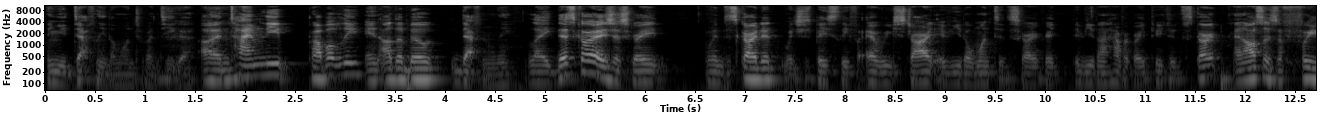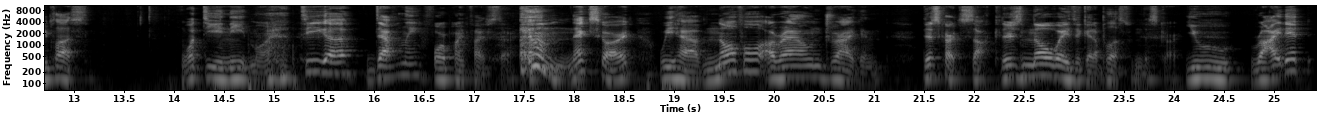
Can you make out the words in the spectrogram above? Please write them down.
then you definitely don't want to run Tiga. Uh, in Time Leap, probably. In other build, definitely. Like, this card is just great when discarded, which is basically for every start if you don't want to discard a great, if you don't have a great three to discard. And also, it's a free plus. What do you need more? Tiga, definitely 4.5 star. Next card, we have Novel Around Dragon. This card suck. There's no way to get a plus from this card. You ride it,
